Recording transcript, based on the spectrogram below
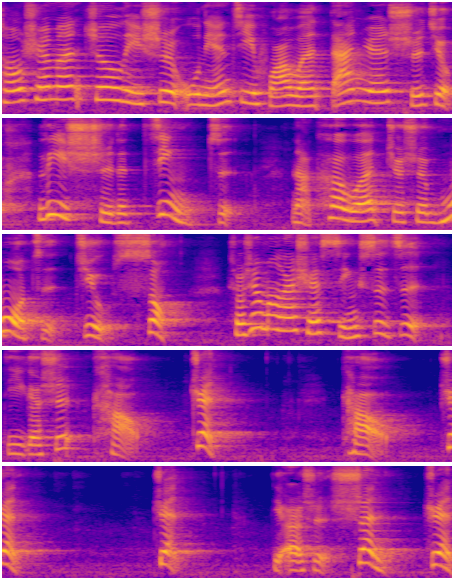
同学们，这里是五年级华文单元十九历史的镜子。那课文就是墨子就宋。首先，我们来学形式字。第一个是考卷，考卷，卷。第二是胜券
